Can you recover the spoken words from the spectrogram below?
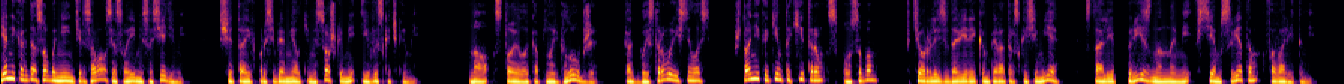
Я никогда особо не интересовался своими соседями, считая их про себя мелкими сошками и выскочками. Но стоило копнуть глубже, как быстро выяснилось, что они каким-то хитрым способом втерлись в доверие к императорской семье, стали признанными всем светом фаворитами.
